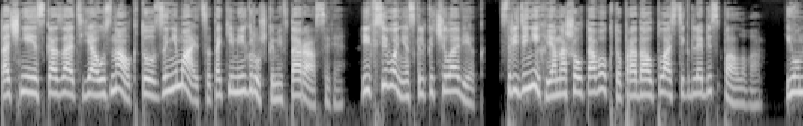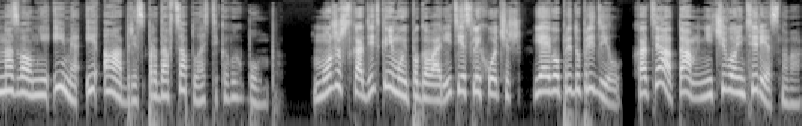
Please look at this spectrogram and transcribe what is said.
Точнее сказать, я узнал, кто занимается такими игрушками в Тарасове. Их всего несколько человек. Среди них я нашел того, кто продал пластик для Беспалова. И он назвал мне имя и адрес продавца пластиковых бомб. Можешь сходить к нему и поговорить, если хочешь. Я его предупредил. Хотя там ничего интересного.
